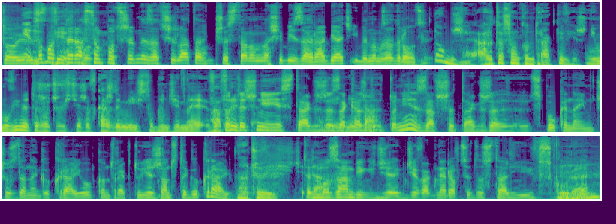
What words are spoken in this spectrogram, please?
to Nie, jest... No bo Wiesz, teraz bo- są potrzebne, za trzy lata przestaną na siebie zarabiać i będą za drodzy. Dobrze, ale to są kontrakty, wiesz. Nie mówimy też oczywiście, że w każdym miejscu będziemy w A to Afryce. też nie jest tak, że Ale za nie każdy, tak. to nie jest zawsze tak, że spółkę najemniczą z danego kraju kontraktuje rząd tego kraju. No, oczywiście. Ten tak. Mozambik, gdzie, gdzie Wagnerowcy dostali w skórę, Mhm.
